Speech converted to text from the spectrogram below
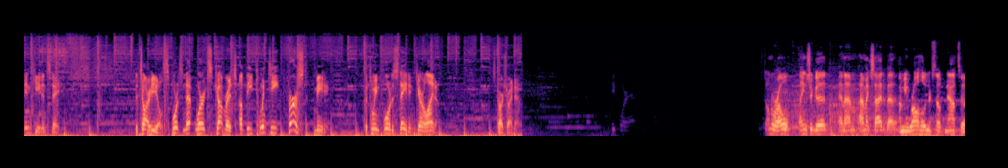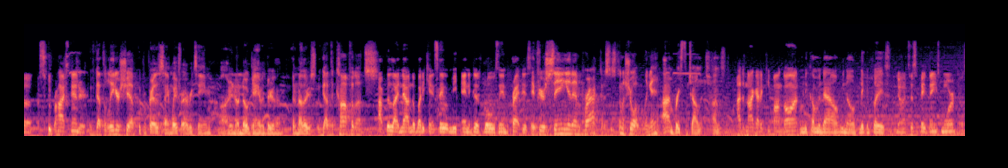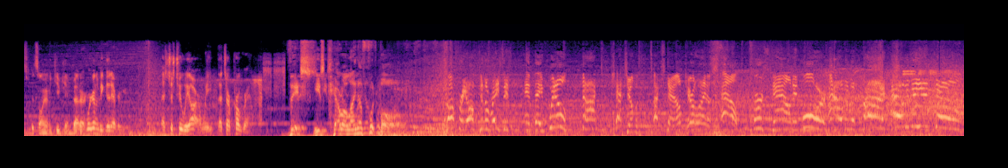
in Kenan Stadium. The Tar Heels Sports Network's coverage of the 21st meeting between Florida State and Carolina starts right now. On a roll. Things are good, and I'm I'm excited about it. I mean, we're all holding ourselves now to a super high standard. We've got the leadership. We prepare the same way for every team. Uh, you know, no game is bigger than, than others. We've got the confidence. I feel like now nobody can stay with me, and it just rolls into practice. If you're seeing it in practice, it's going to show up in the game. I embrace the challenge, honestly. I just know I got to keep on going. Me coming down, you know, making plays. You know, anticipate things more. You know, it's, it's only going to keep getting better. We're going to be good every year. That's just who we are. We that's our program. This is Carolina football. Joffrey off to the races, and they will not catch him. Touchdown, Carolina. How? First down and more. How to the five, out of the end zone.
